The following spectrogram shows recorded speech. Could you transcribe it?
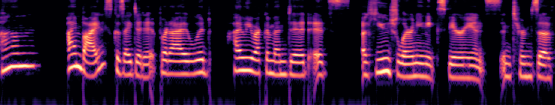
um i'm biased because i did it but i would highly recommend it it's a huge learning experience in terms of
